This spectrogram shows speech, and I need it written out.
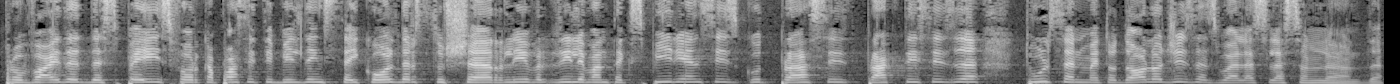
provided the space for capacity building stakeholders to share relevant experiences, good practices, uh, tools and methodologies, as well as lessons learned.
